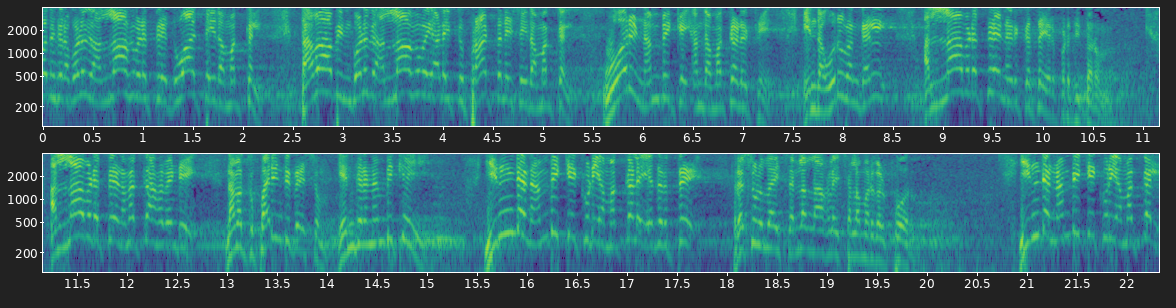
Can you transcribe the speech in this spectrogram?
ஓதுகிற பொழுது அல்லாஹ்விடத்திலே துவா செய்த மக்கள் தவாவின் பொழுது அல்லாஹுவை அழைத்து பிரார்த்தனை செய்த மக்கள் ஒரு நம்பிக்கை அந்த மக்களுக்கு. இந்த உருவங்கள் அல்லாவிடத்திலே நெருக்கத்தை ஏற்படுத்தி தரும். அல்லாவிடத்திலே நமக்காக வேண்டி நமக்கு பரிந்து பேசும் என்கிற நம்பிக்கை. இந்த நம்பிக்கைக்குரிய மக்களை எதிர்த்து ரசூலுல்லாய் ஸல்லல்லாஹு செல்லமர்கள் அவர்கள் போர். இந்த நம்பிக்கைக்குரிய மக்கள்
